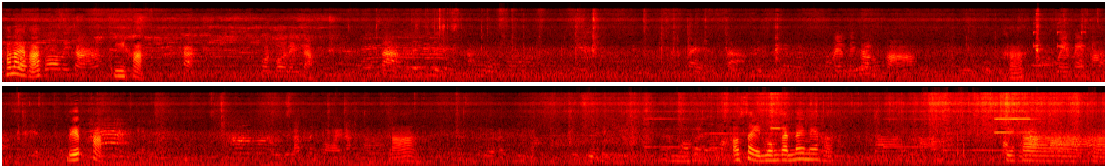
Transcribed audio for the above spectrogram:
เท่าไหร่คะก็ไหมจ๊ะนี่ค่ะ ค่ะกดเบอร์เลยจ้ะสามหนึ่งหนึ่งค่ะแปดสามหนึ่งหนึ่ง เว็บไหมจ๊ะลูกค้าค่ะเว็บไหมคะเล็บค่ะรับหนึ่งร้อยนะคะจ้าเรือละพี่เอาใส่รวมกันได้ไหมคะได้ค่ะโอเคค่ะค่ะ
